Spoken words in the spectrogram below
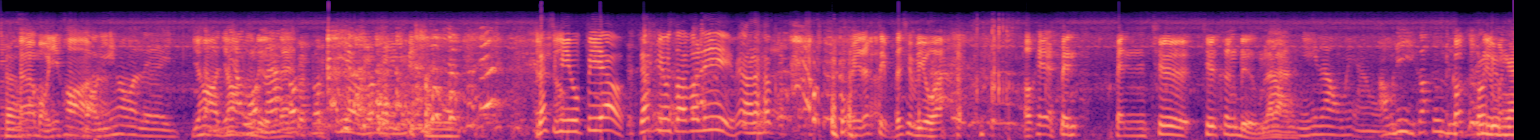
ใช่ เออบอกยี่ห้อ บอกยี่ห้อเลยยี่ห้อยี่ห้อเครื่องดื่มได้รสรสเปรี้ยวรสอะไรไม่เอาดัชมิลเปรี้ยวดัชมิลสตรอเบอรี่ไม่เอานะครับ มีทั้งสิบได้ชวิวอะโอเค เป็นเป็นชื่อชื่อเครื่องดื่มแล้วกันงี้เราไม่เอา เอาดิก็เครื่องดื่มก็เครื่องดื่มไง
